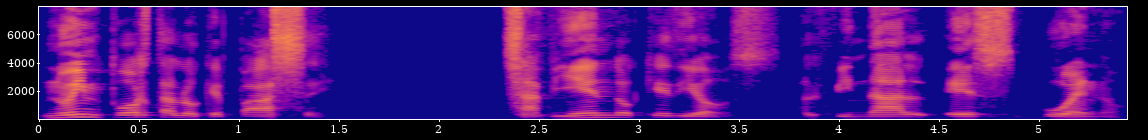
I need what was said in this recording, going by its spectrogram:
no importa lo que pase, sabiendo que Dios al final es bueno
